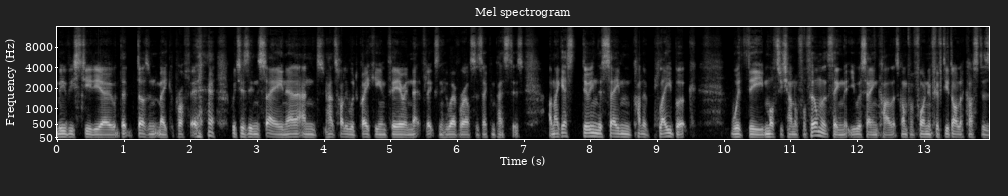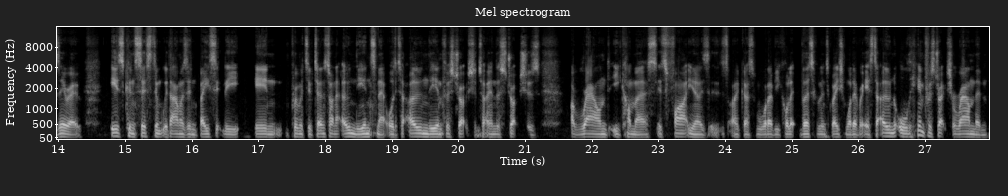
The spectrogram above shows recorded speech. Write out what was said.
movie studio that doesn't make a profit, which is insane, and has Hollywood quaking in fear and Netflix and whoever else is their competitors. And I guess doing the same kind of playbook with the multi-channel fulfillment thing that you were saying, Kyle, that's gone from $450 cost to zero, is consistent with Amazon basically in primitive terms trying to own the internet or to own the infrastructure, to own the structures around e-commerce. It's far, you know, it's, it's, I guess whatever you call it, vertical integration, whatever it is, to own all the infrastructure around them.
